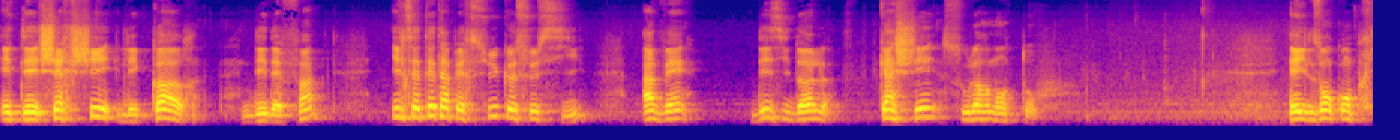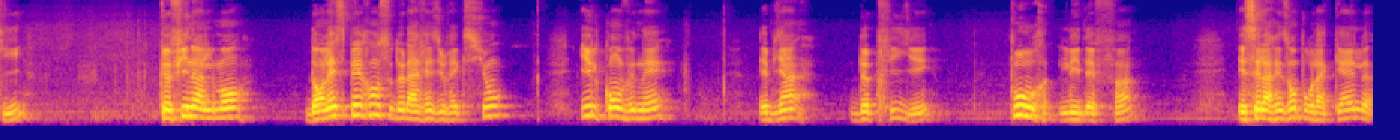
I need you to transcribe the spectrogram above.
été chercher les corps des défunts, il s'était aperçu que ceux-ci avaient des idoles cachées sous leur manteau. Et ils ont compris que finalement, dans l'espérance de la résurrection, il convenait eh bien, de prier pour les défunts. Et c'est la raison pour laquelle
